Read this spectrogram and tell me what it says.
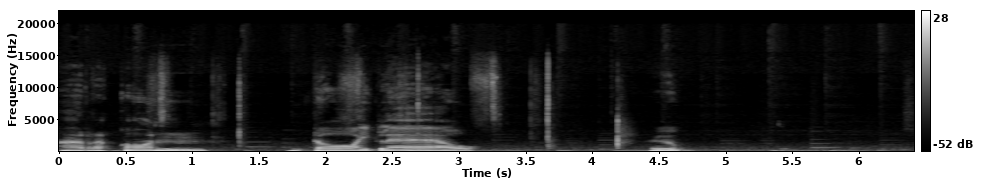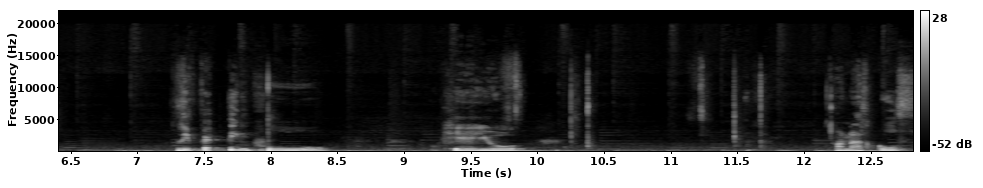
ฮารากอน ดออีกแล้วฮึบ reflecting pool โอเคอยู่เอานัสกูฟ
